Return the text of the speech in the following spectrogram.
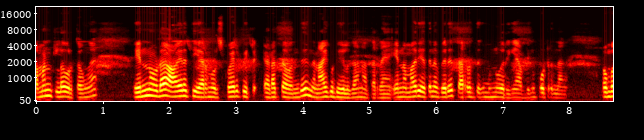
கமெண்ட்டில் ஒருத்தவங்க என்னோட ஆயிரத்தி இரநூறு ஸ்கொயர் ஃபீட் இடத்த வந்து இந்த நாய்க்குட்டிகளுக்காக நான் தர்றேன். என்ன மாதிரி எத்தனை பேர் தர்றதுக்கு முன் வரீங்க அப்படின்னு போட்டிருந்தாங்க. ரொம்ப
